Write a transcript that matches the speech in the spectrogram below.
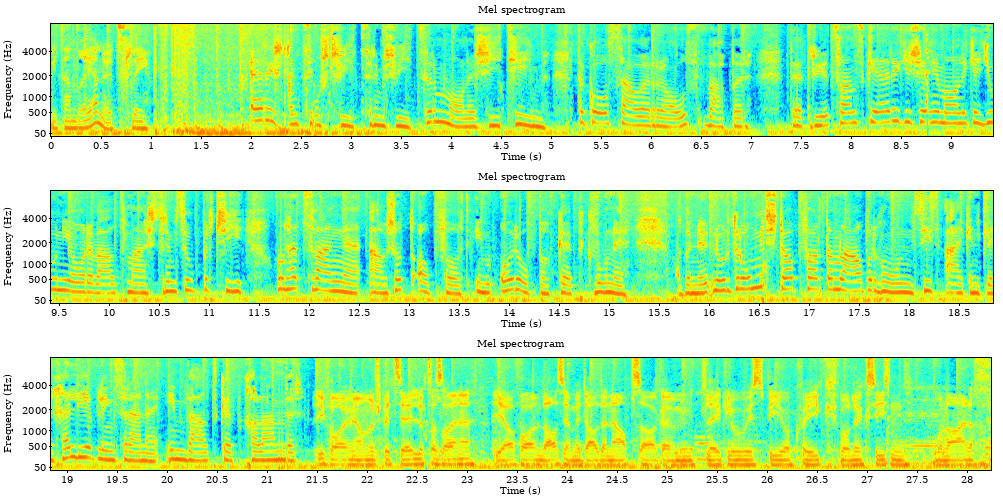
mit Andrea Nötzli. Er ist ein Schweizer im Schweizer Mannenski-Team, der Gossauer Ralf Weber. Der 23-Jährige ist ehemaliger Juniorenweltmeister im Super-G und hat Zwänge auch schon die Abfahrt im Europacup gewonnen. Aber nicht nur darum ist die Abfahrt am Lauberhorn sein eigentliches Lieblingsrennen im Weltcup-Kalender. Ich freue mich einmal speziell auf das Rennen. Ja, vor allem das ja mit all den Absagen, mit Lake Louis, Bio Creek, die nicht waren, die noch eigentlich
